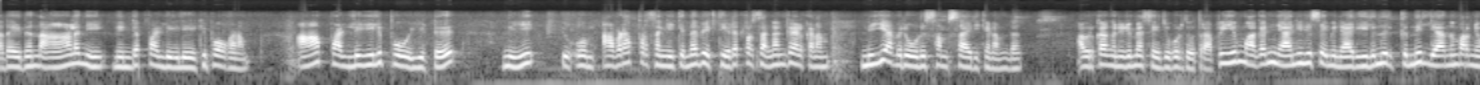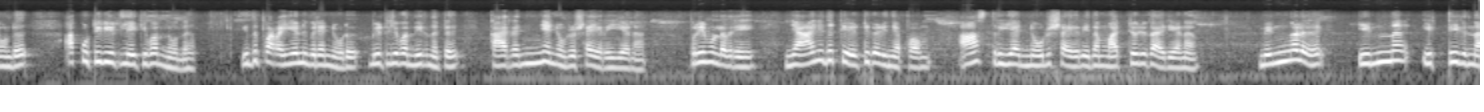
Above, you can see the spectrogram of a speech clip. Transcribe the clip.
അതായത് നാളെ നീ നിന്റെ പള്ളിയിലേക്ക് പോകണം. ആ പള്ളിയിൽ പോയിട്ട് നീ അവിടെ പ്രസംഗിക്കുന്ന വ്യക്തിയുടെ പ്രസംഗം കേൾക്കണം. നീ അവരോട് സംസാരിക്കണം എന്ന്. അവർക്ക് അങ്ങനെ ഒരു മെസ്സേജ് കൊടുത്തു അത്ര അപ്പോൾ ഈ മകൻ ഞാനിനി സെമിനാരിയിൽ നിൽക്കുന്നില്ല എന്നും പറഞ്ഞുകൊണ്ട് ആ കുട്ടി വീട്ടിലേക്ക് വന്നു എന്ന്. ഇത് പറയണം ഇവരെന്നോട്. വീട്ടിൽ വന്നിരുന്നിട്ട് കരഞ്ഞെന്നോട് ഷെയർ ചെയ്യാണ്. പ്രിയമുള്ളവരെ ഞാനിത് കേട്ട് കഴിഞ്ഞപ്പം ആ സ്ത്രീ എന്നോട് ഷെയർ ചെയ്ത മറ്റൊരു കാര്യമാണ്. നിങ്ങൾ ഇന്ന് ഇട്ടിരുന്ന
